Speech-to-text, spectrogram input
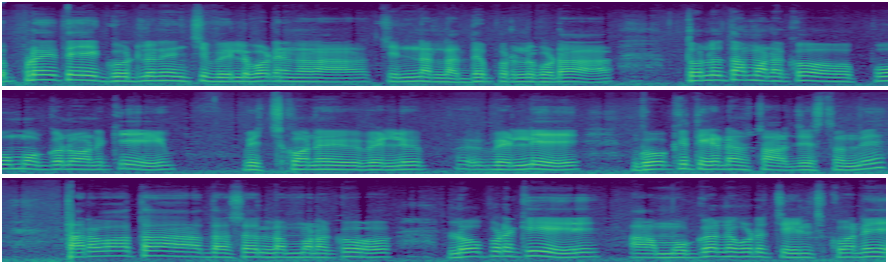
ఎప్పుడైతే ఈ గుడ్ల నుంచి వెలువడిన చిన్న లద్దె పురుగులు కూడా తొలుత మనకు పువ్వు మొగ్గలోనికి విచ్చుకొని వెళ్ళి వెళ్ళి గోకి తీయడం స్టార్ట్ చేస్తుంది. తర్వాత దశల్లో మనకు లోపలికి ఆ మొగ్గలను కూడా చీల్చుకొని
